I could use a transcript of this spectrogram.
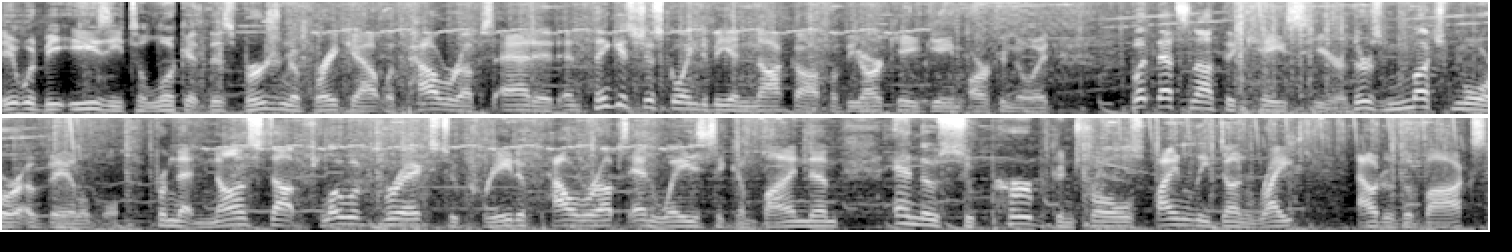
It would be easy to look at this version of Breakout with power-ups added and think it's just going to be a knockoff of the arcade game Arkanoid, but that's not the case here. There's much more available, from that non-stop flow of bricks to creative power-ups and ways to combine them, and those superb controls finally done right out of the box.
